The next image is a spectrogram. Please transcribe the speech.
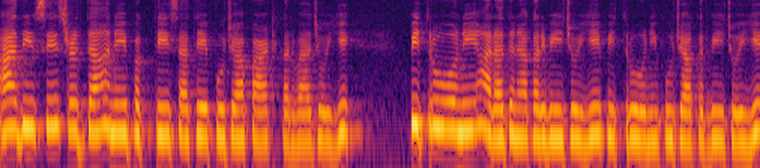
આ દિવસે શ્રદ્ધા અને ભક્તિ સાથે પૂજા પાઠ કરવા જોઈએ. પિતૃઓની આરાધના કરવી જોઈએ, પિતૃઓની પૂજા કરવી જોઈએ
